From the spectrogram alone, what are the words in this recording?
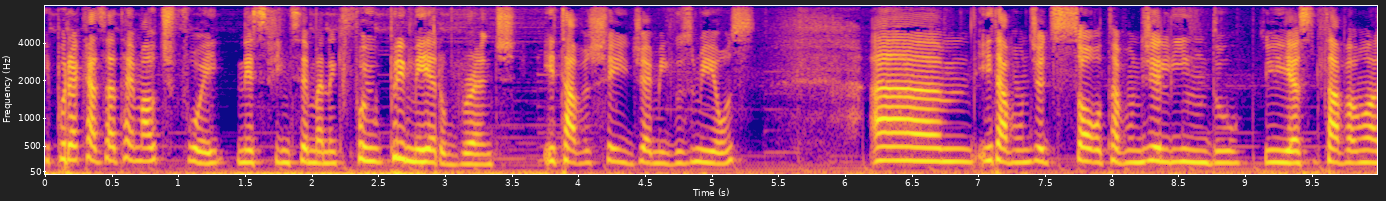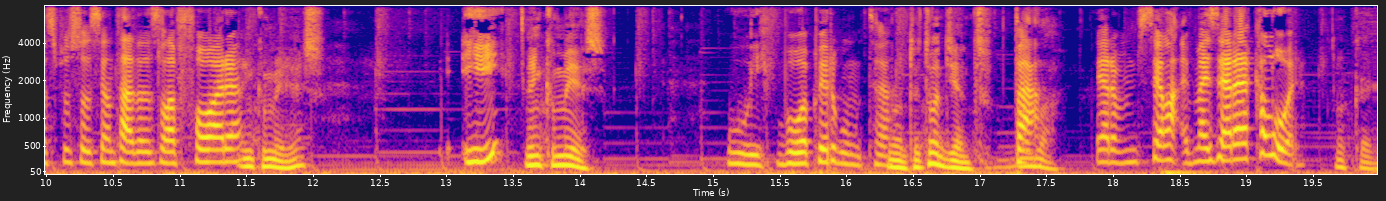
E por acaso a Time Out foi nesse fim de semana, que foi o primeiro brunch. E tava cheio de amigos meus. Ahn, e tava um dia de sol, tava um dia lindo. E as- estavam as pessoas sentadas lá fora. Em que mês? E? Em que mês? Ui, boa pergunta. Pronto, então adiante. Tá. Vamos lá. Era, sei lá, mas era calor. Ok.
